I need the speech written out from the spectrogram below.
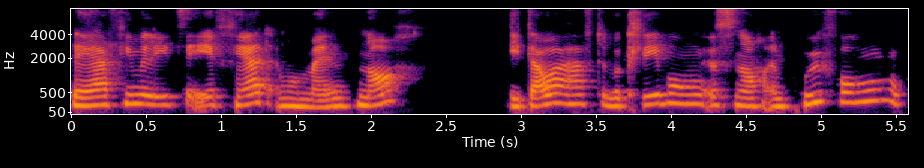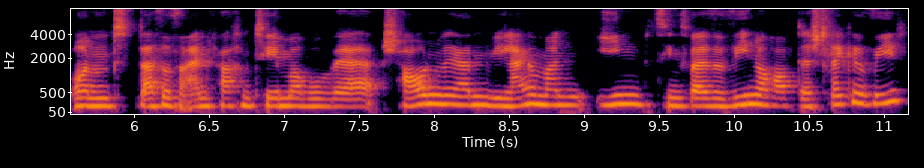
Der Female ICE fährt im Moment noch. Die dauerhafte Beklebung ist noch in Prüfung und das ist einfach ein Thema, wo wir schauen werden, wie lange man ihn bzw. sie noch auf der Strecke sieht.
